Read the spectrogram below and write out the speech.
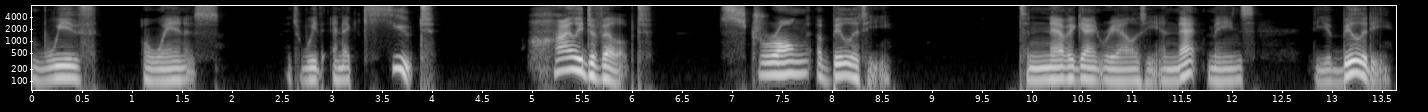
with awareness. It's with an acute, highly developed, strong ability to navigate reality. And that means the ability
